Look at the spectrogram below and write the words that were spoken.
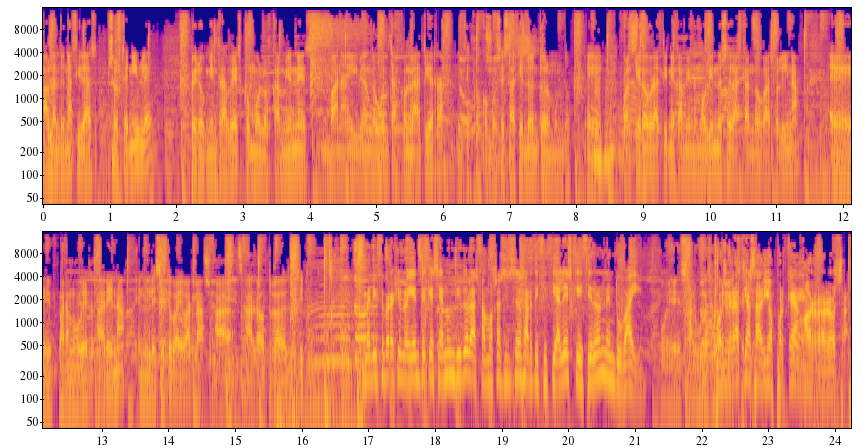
Hablan de una ciudad sostenible, pero mientras ves como los camiones van ahí dando vueltas con la tierra, dices, pues como se está haciendo en todo el mundo. Eh, cualquier obra tiene camiones moviéndose, gastando gasolina eh, para mover arena en el desierto para llevarla al otro lado del desierto. Me dice por aquí un oyente que se han hundido las famosas islas artificiales que hicieron en Dubai. Pues algunas. Pues gracias a Dios porque eran horrorosas.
